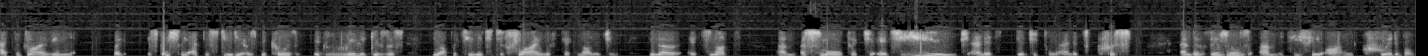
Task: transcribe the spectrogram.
at the drive-in, but especially at the studios, because it really gives us the opportunity to fly with technology. You know, it's not um, a small picture, it's huge and it's digital and it's crisp. And the visuals um, at TC are incredible.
